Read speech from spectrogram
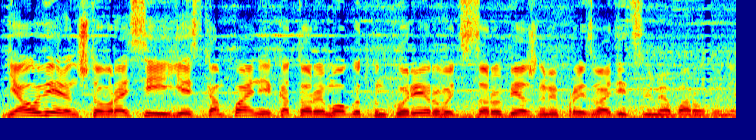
Я уверен, что в России есть компании, которые могут конкурировать с зарубежными производителями оборудования.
